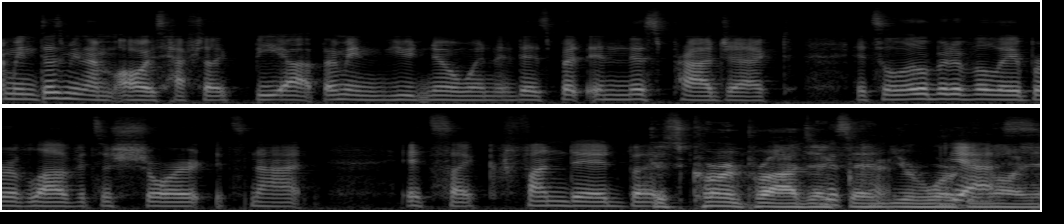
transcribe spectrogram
I mean, it doesn't mean I'm always have to like be up. I mean, you know when it is, but in this project, it's a little bit of a labor of love. It's a short, it's not it's like funded, but this current project this that you're working yes. on, yeah,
